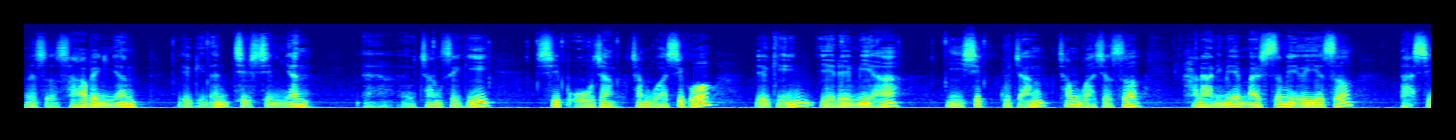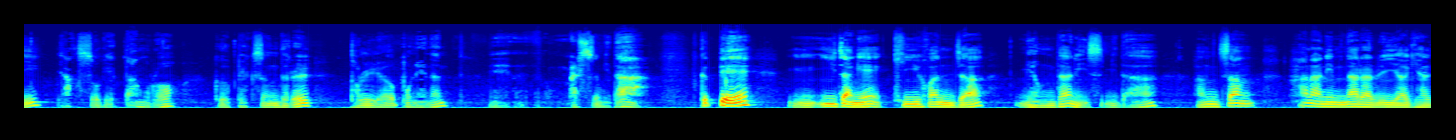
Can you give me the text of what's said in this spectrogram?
그래서 400년 여기는 70년 창세기 15장 참고하시고 여긴 예레미야 29장 참고하셔서 하나님의 말씀에 의해서 다시 약속의 땅으로 그 백성들을 돌려보내는 예, 말씀이다. 그때 이 장에 기환자 명단이 있습니다. 항상 하나님 나라를 이야기할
